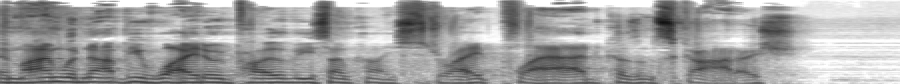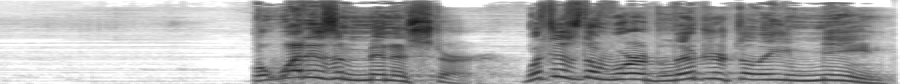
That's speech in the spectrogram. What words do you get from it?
And mine would not be white, it would probably be some kind of striped plaid because I'm Scottish. But what is a minister? What does the word literally mean?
